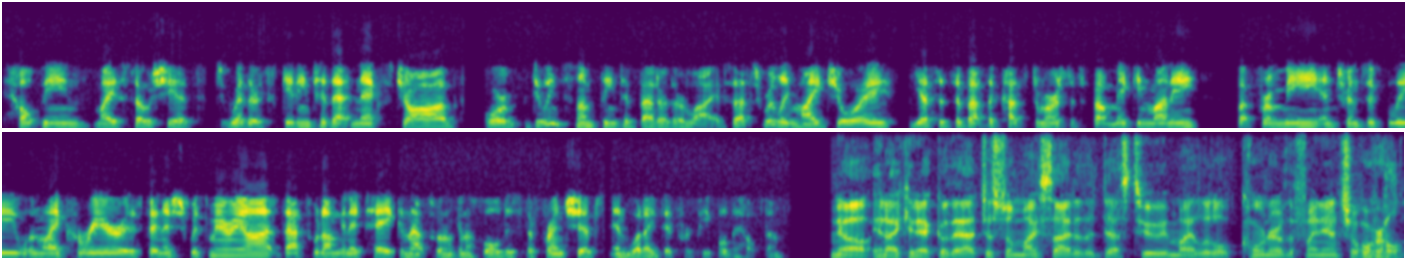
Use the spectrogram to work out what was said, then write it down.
helping my associates, whether it's getting to that next job or doing something to better their lives. That's really my joy. Yes, it's about the customers, it's about making money. But for me, intrinsically, when my career is finished with Marriott, that's what I'm going to take and that's what I'm going to hold is the friendships and what I did for people to help them. No, and I can echo that just on my side of the desk too, in my little corner of the financial world.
